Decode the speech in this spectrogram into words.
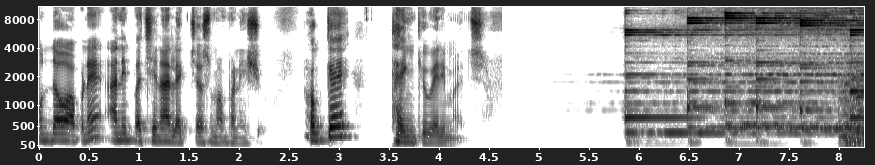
મુદ્દાઓ આપણે આની પછીના લેક્ચર્સમાં ભણીશું. Okay thank you very much Bye.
